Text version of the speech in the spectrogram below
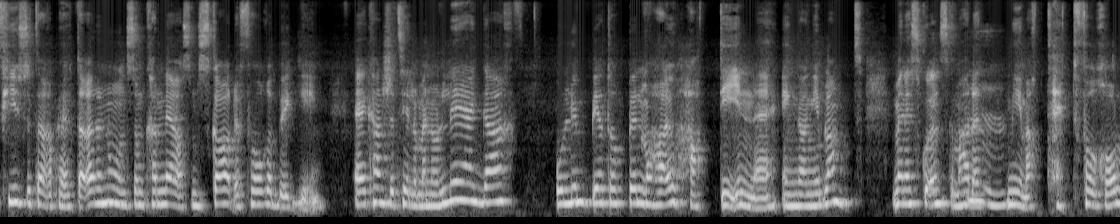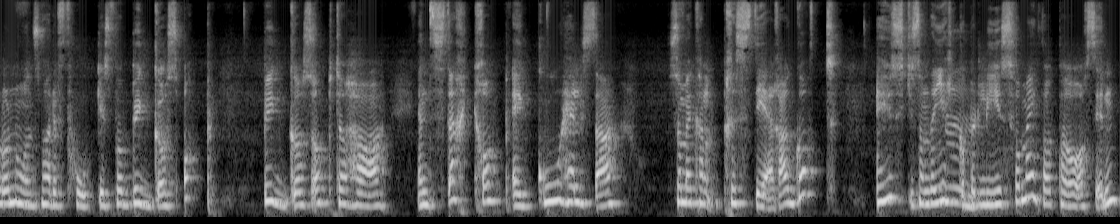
fysioterapeuter, er det noen som kan være som skadeforebygging, eh, kanskje til og med noen leger, Olympiatoppen. Vi har jo hatt de inne en gang iblant, men jeg skulle ønske vi hadde et mye mer tett forhold, og noen som hadde fokus på å bygge oss opp. Bygge oss opp til å ha en sterk kropp, en god helse, som vi kan prestere godt. Jeg husker som Det gikk opp et lys for meg for et par år siden.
